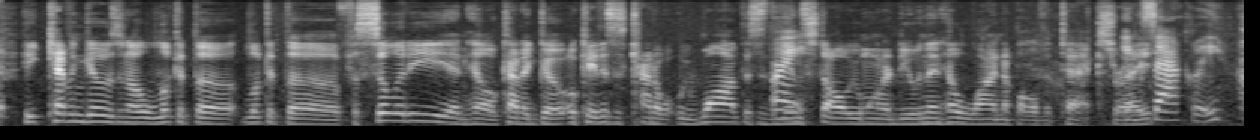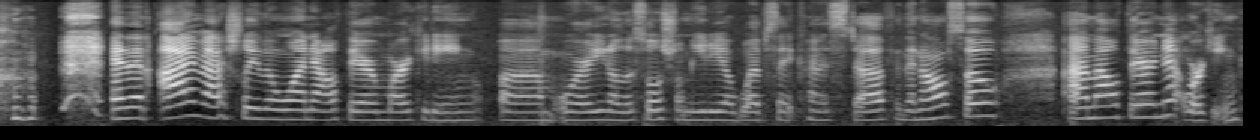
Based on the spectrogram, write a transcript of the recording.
he Kevin goes and he'll look at the look at the facility and he'll kind of go, okay, this is kind of what we want. This is the right. install we want to do, and then he'll line up all the techs, right? Exactly. and then I'm actually the one out there marketing, um, or you know, the social media website kind of stuff, and then also I'm out there networking.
